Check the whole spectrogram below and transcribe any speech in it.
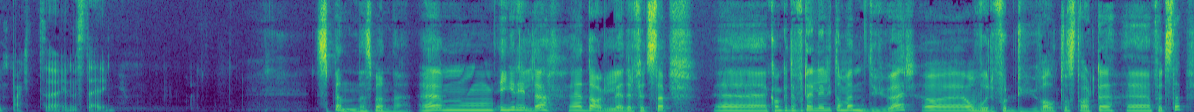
impact-investering. Spennende, spennende. Um, Inger Hilde, eh, daglig leder Footstep. Eh, kan ikke du fortelle litt om hvem du er, og hvorfor du valgte å starte eh, Footstep?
